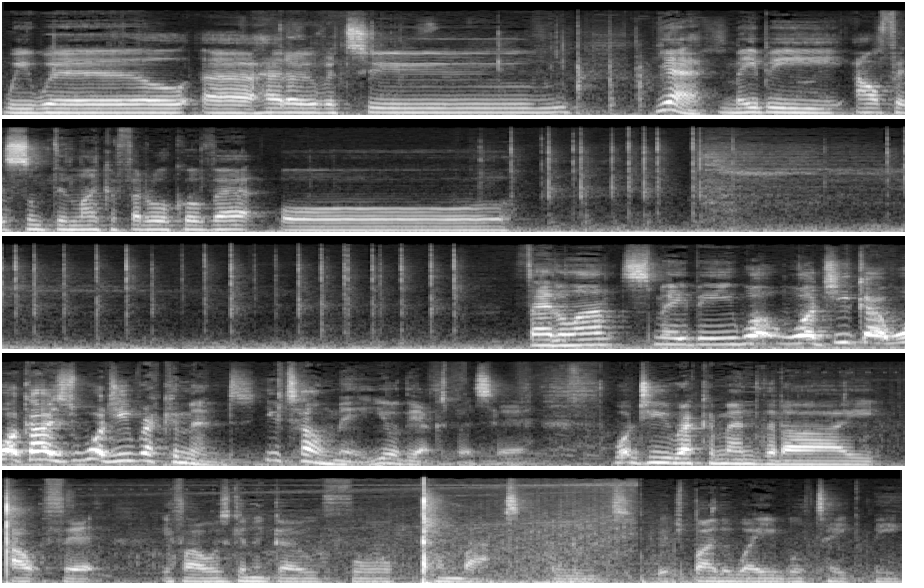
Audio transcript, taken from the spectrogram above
we will uh, head over to, yeah, maybe outfit something like a Federal Corvette or Fer-de-Lance, maybe. What what do you guys? What guys? What do you recommend? You tell me. You're the experts here. What do you recommend that I outfit if I was going to go for combat elite? Which, by the way, will take me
